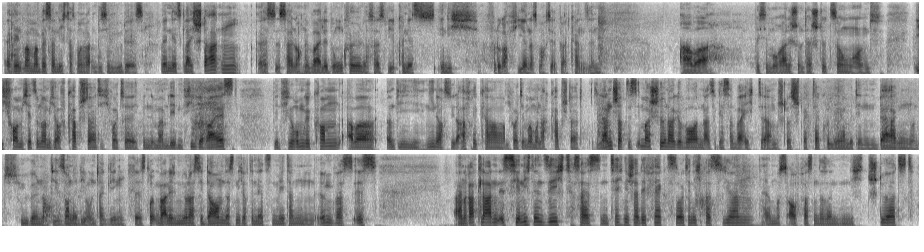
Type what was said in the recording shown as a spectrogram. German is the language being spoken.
erwähnt man mal besser nicht, dass man gerade ein bisschen müde ist. Wir werden jetzt gleich starten. Es ist halt noch eine Weile dunkel. Das heißt, wir können jetzt eh nicht fotografieren. Das macht jetzt gerade keinen Sinn. Aber ein bisschen moralische Unterstützung und ich freue mich jetzt unheimlich auf Kapstadt. Ich wollte, ich bin in meinem Leben viel gereist bin viel rumgekommen, aber irgendwie nie nach Südafrika. Ich wollte immer mal nach Kapstadt. Die Landschaft ist immer schöner geworden. Also gestern war echt am Schluss spektakulär mit den Bergen und Hügeln und die Sonne, die unterging. Jetzt drücken wir alle dem Jonas die Daumen, dass nicht auf den letzten Metern irgendwas ist. Ein Radladen ist hier nicht in Sicht, das heißt, ein technischer Defekt sollte nicht passieren. Er muss aufpassen, dass er nicht stürzt.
